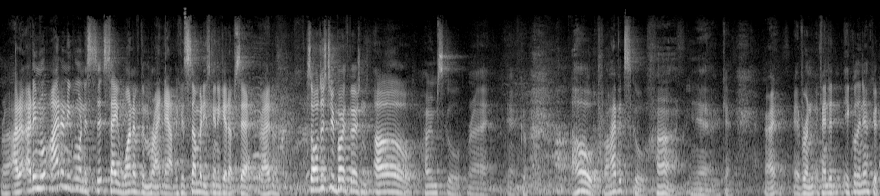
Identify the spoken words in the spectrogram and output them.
right. I, I, didn't, I don't even want to say one of them right now because somebody's going to get upset, right? So I'll just do both versions. Oh, homeschool, right? Yeah, cool. Oh, private school, huh? Yeah, okay. All right? Everyone offended equally now? Good.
